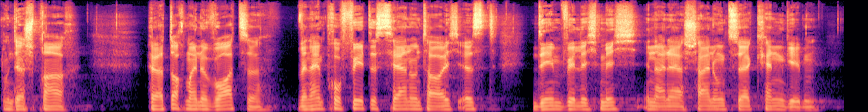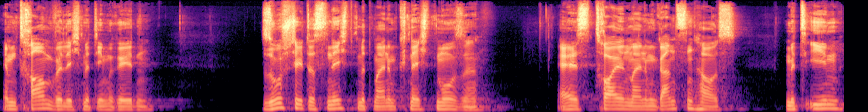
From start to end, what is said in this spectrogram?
Und er sprach, hört doch meine Worte. Wenn ein Prophet des Herrn unter euch ist, dem will ich mich in einer Erscheinung zu erkennen geben. Im Traum will ich mit ihm reden. So steht es nicht mit meinem Knecht Mose. Er ist treu in meinem ganzen Haus. Mit ihm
